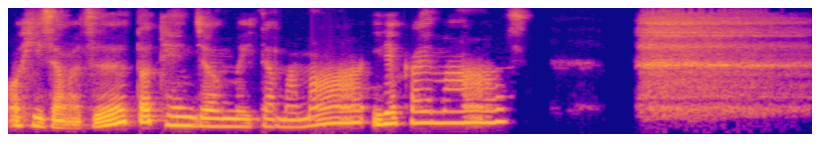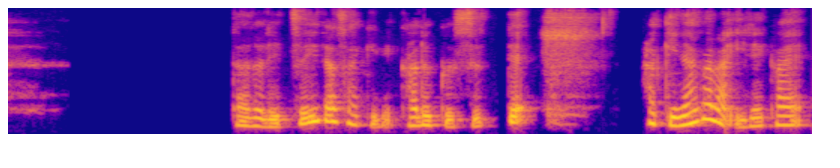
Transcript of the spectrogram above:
お膝はずっと天井を向いたまま入れ替えます。たどり着いた先に軽く吸って、吐きながら入れ替え。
